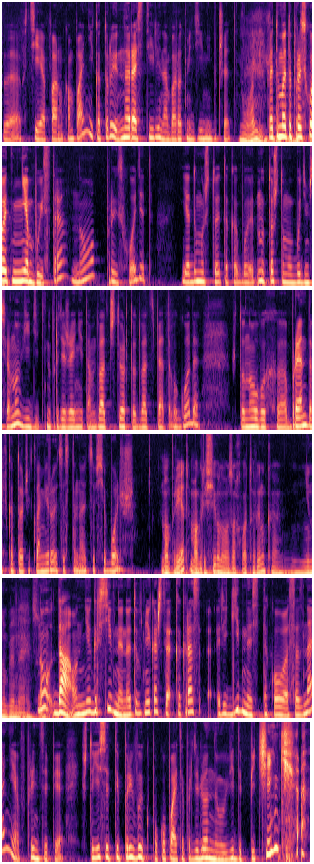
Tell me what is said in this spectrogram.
э, в те фармкомпании, которые нарастили, наоборот, медийный бюджет. Ну, логично. Поэтому это происходит не быстро, но происходит. Я думаю, что это как бы, ну, то, что мы будем все равно видеть на протяжении там 24-25 года, что новых э, брендов, которые рекламируются, становится все больше. Но при этом агрессивного захвата рынка не наблюдается. Ну да, он не агрессивный, но это, мне кажется, как раз ригидность такого сознания, в принципе, что если ты привык покупать определенного вида печеньки,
